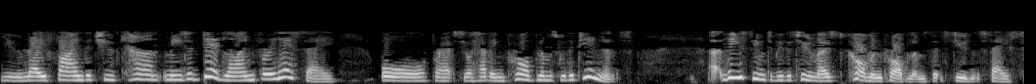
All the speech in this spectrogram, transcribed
you may find that you can't meet a deadline for an essay, or perhaps you're having problems with attendance. Uh, these seem to be the two most common problems that students face.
